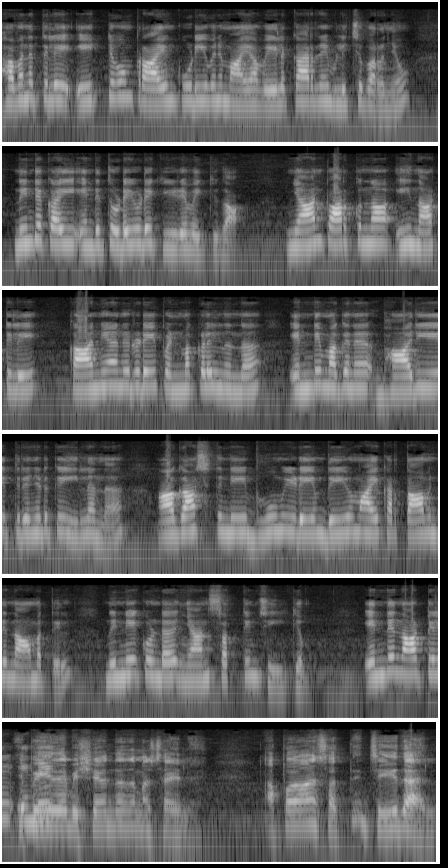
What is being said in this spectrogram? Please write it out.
ഭവനത്തിലെ ഏറ്റവും പ്രായം കൂടിയവനുമായ വേലക്കാരനെ വിളിച്ചു പറഞ്ഞു നിന്റെ കൈ എന്റെ തുടയുടെ കീഴെ വയ്ക്കുക. ഞാൻ പാർക്കുന്ന ഈ നാട്ടിലെ കാന്യാനുരുടെ പെൺമക്കളിൽ നിന്ന് എന്റെ മകന് ഭാര്യയെ തിരഞ്ഞെടുക്കുകയില്ലെന്ന് ആകാശത്തിന്റെയും ഭൂമിയുടെയും ദൈവമായ കർത്താവിന്റെ നാമത്തിൽ നിന്നെക്കൊണ്ട് ഞാൻ സത്യം ചെയ്യിക്കും. എന്റെ നാട്ടിൽ എന്റെ വിഷയം എന്തെന്ന് മനസ്സിലായില്ലേ? അപ്പോൾ സത്യം ചെയ്താൽ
